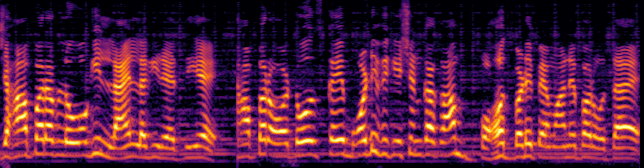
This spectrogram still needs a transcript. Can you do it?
जहाँ पर अब लोगों की लाइन लगी रहती है। यहाँ पर ऑटोज के मॉडिफिकेशन का काम बहुत बड़े पैमाने पर होता है।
